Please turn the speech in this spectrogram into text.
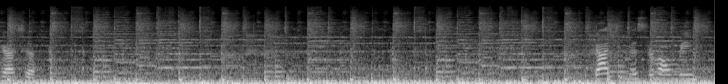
Gotcha. Gotcha, Mr. Homeby.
